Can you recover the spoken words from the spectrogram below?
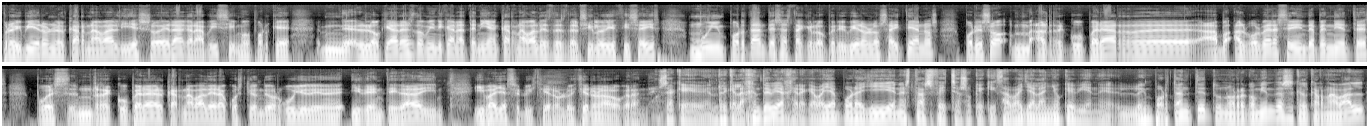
prohibieron el carnaval y eso era gravísimo porque mm, lo que ahora es dominicana tenían carnavales desde el siglo XVI muy importantes hasta que lo prohibieron los haitianos por eso, mm, al recuperar, eh, al volver a ser independientes, pues mm, recuperar el carnaval era cuestión de orgullo y de identidad y, y vaya se lo hicieron, lo hicieron a lo grande. O sea que, Enrique, la gente viajera que vaya por allí en estas fechas o que quizá vaya el año que viene, lo importante, tú nos recomiendas es que el carnaval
